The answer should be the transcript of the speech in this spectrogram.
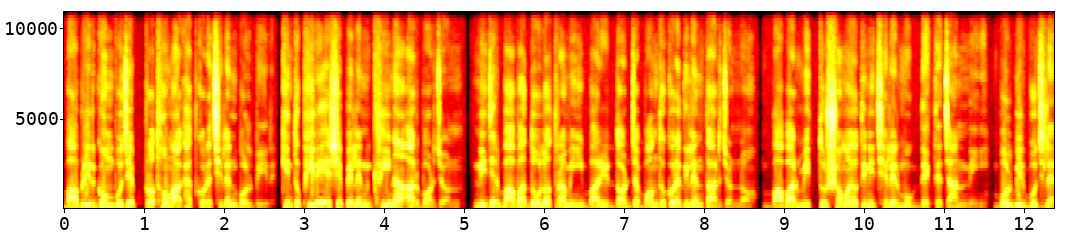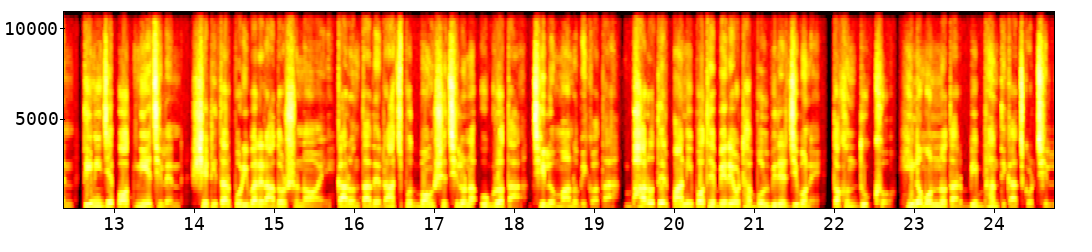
বাবরির গম্বুজে প্রথম আঘাত করেছিলেন বলবীর। কিন্তু ফিরে এসে পেলেন ঘৃণা আর বর্জন। নিজের বাবা দৌলত রামই বাড়ির দরজা বন্ধ করে দিলেন তার জন্য। বাবার মৃত্যুর সময়ও তিনি ছেলের মুখ দেখতে চাননি। বলবীর বুঝলেন তিনি যে পথ নিয়েছিলেন, সেটি তার পরিবারের আদর্শ নয়, কারণ তাদের রাজপুত বংশে ছিল না উগ্রতা, ছিল মানবিকতা। ভারতের পানিপথে বেড়ে ওঠা বলবীরের জীবনে তখন দুঃখ, হীনমন্যতার বিভ্রান্তি কাজ করছিল।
